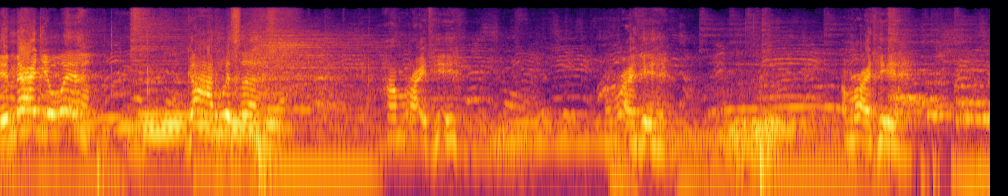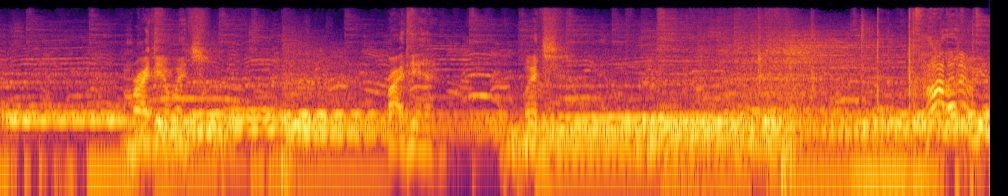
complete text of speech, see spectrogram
Emmanuel, God with us. I'm right here. I'm right here. I'm right here. I'm right here with. Right here. Which Hallelujah.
